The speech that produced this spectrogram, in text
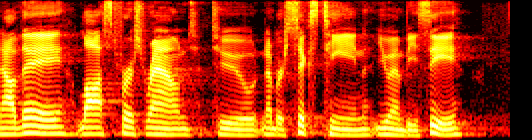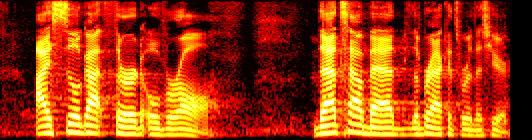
Now, they lost first round to number 16, UMBC. I still got third overall. That's how bad the brackets were this year.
